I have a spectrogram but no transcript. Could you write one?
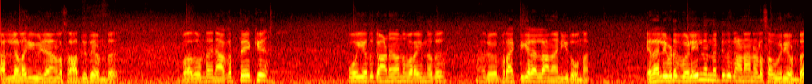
കല്ലിളകി വീഴാനുള്ള സാധ്യതയുണ്ട്. അപ്പോൾ അതുകൊണ്ട് അതിനകത്തേക്ക് പോയി അത് കാണുക എന്ന് പറയുന്നത് ഒരു പ്രാക്ടിക്കൽ അല്ല എന്നാണ് എനിക്ക് തോന്നുന്നത്. ഏതായാലും ഇവിടെ വെളിയിൽ നിന്നിട്ട് ഇത് കാണാനുള്ള സൗകര്യമുണ്ട്.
